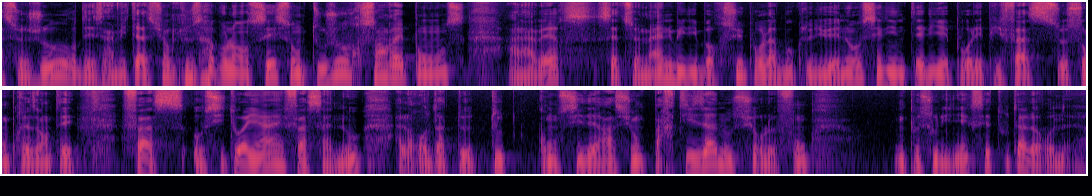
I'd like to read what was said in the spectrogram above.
À ce jour, des invitations que nous avons lancées sont toujours sans réponse. À l'inverse, cette semaine, Billy Borsu pour la boucle du Hainaut, Céline Tellier pour l'Épifas se sont présentés face aux citoyens et face à nous. Alors, au-delà de toute considération partisane ou sur le fond, on peut souligner que c'est tout à leur honneur.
